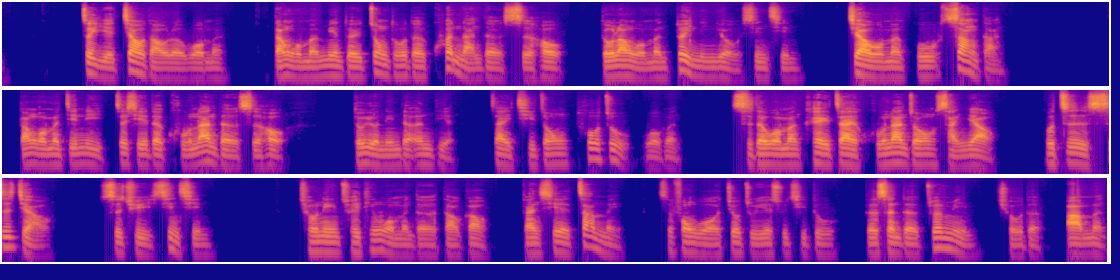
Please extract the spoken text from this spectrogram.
这也教导了我们，当我们面对众多的困难的时候，都让我们对您有信心，叫我们不上胆。当我们经历这些的苦难的时候，都有您的恩典在其中托住我们，使得我们可以在苦难中闪耀，不致失脚。失去信心，求您垂听我们的祷告，感谢赞美，是奉我救主耶稣基督得胜的尊名求的，阿门。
